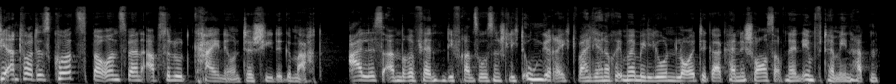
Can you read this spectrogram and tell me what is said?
Die Antwort ist kurz, bei uns werden absolut keine Unterschiede gemacht. Alles andere fänden die Franzosen schlicht ungerecht, weil ja noch immer Millionen Leute gar keine Chance auf einen Impftermin hatten.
